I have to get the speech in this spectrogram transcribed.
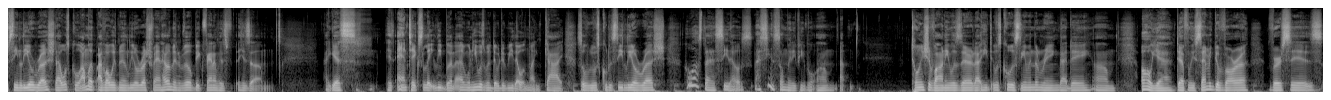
Seen Lio Rush, that was cool. I'm a I've always been a Lio Rush fan. Haven't been a real big fan of his his um I guess his antics lately, but uh, when he was with WWE, that was my guy. So it was cool to see Lio Rush. Who else did I see? That was I've seen so many people. Um, uh, Tony Schiavone was there. That he it was cool to see him in the ring that day. Um, Oh yeah, definitely. Sammy Guevara versus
